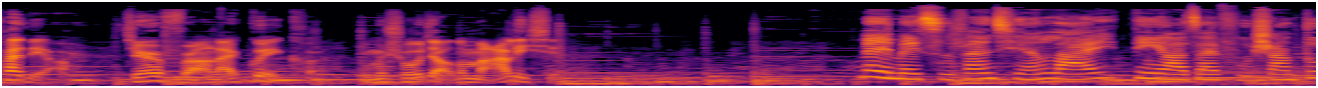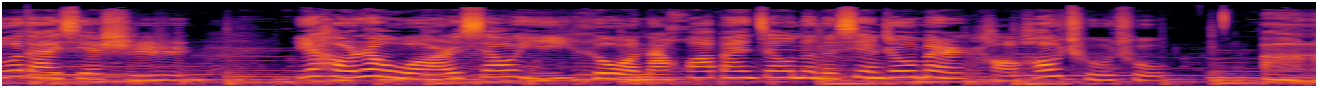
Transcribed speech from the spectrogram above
快点儿！今儿府上来贵客，你们手脚都麻利些。妹妹此番前来，定要在府上多待些时日。也好让我儿萧仪和我那花般娇嫩的县州妹儿好好处处。啊，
